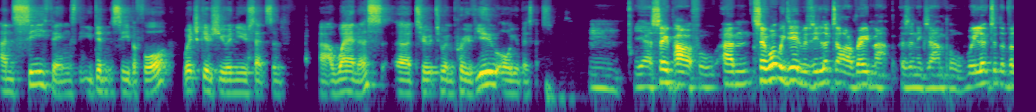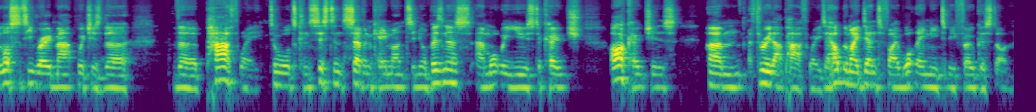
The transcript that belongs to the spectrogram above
and see things that you didn't see before, which gives you a new sense of uh, awareness uh, to to improve you or your business. Mm, yeah, so powerful. Um, so what we did was we looked at our roadmap as an example. We looked at the velocity roadmap, which is the the pathway towards consistent 7K months in your business and what we use to coach our coaches um, through that pathway to help them identify what they need to be focused on.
